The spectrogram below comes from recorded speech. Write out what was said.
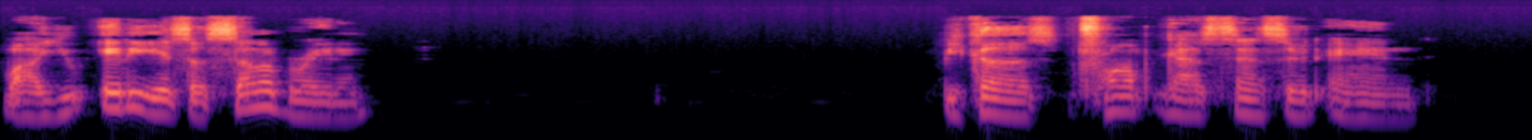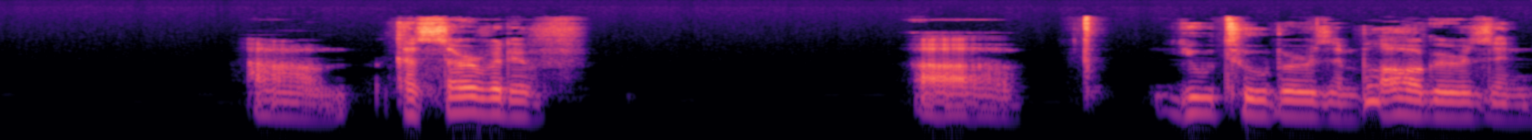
while you idiots are celebrating because Trump got censored and um, conservative uh, YouTubers and bloggers and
